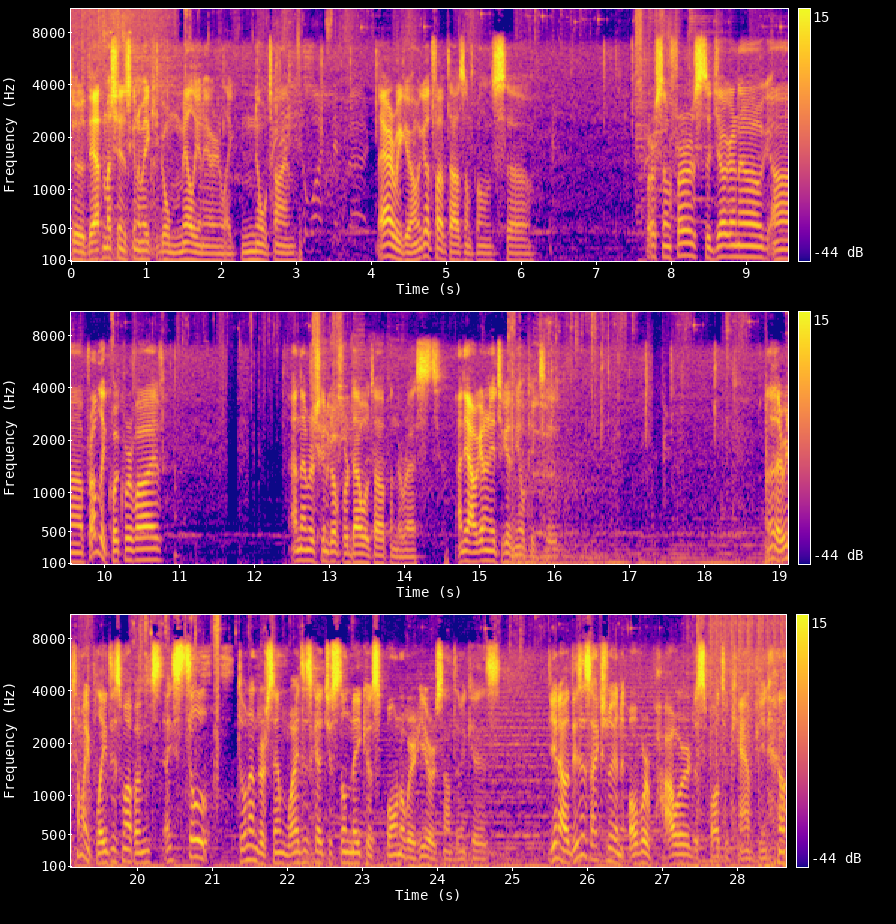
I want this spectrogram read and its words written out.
Dude, that machine is gonna make you go millionaire in like no time. There we go, we got 5,000 points, so... First and first, the Juggernaut, uh, probably quick revive. And then we're just gonna go for double tap and the rest. And yeah, we're gonna need to get mule kick too. every time I play this map, I'm I still don't understand why this guy just don't make a spawn over here or something because you know this is actually an overpowered spot to camp you know?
